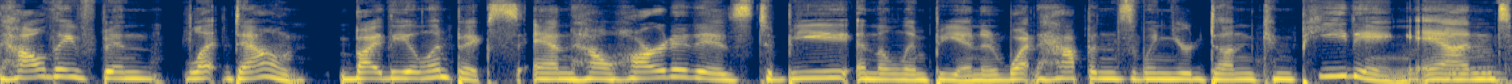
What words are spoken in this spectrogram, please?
how they've been let down by the Olympics and how hard it is to be an Olympian and what happens when you're done competing. And,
